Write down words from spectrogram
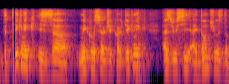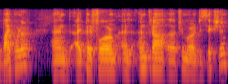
the technique is a microsurgical technique. As you see, I don't use the bipolar and I perform an intratumoral dissection.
